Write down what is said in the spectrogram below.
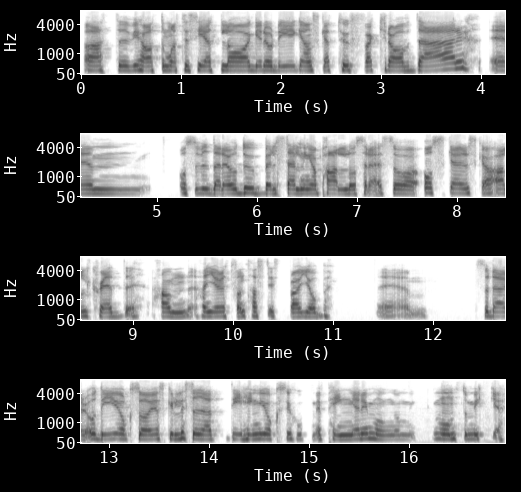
Att vi har automatiserat lager och det är ganska tuffa krav där. Eh, och så vidare och dubbelställning av pall och sådär. Så Oskar ska ha all cred. Han, han gör ett fantastiskt bra jobb. Eh, så där. Och det är också, jag skulle säga att det hänger också ihop med pengar i mångt och mycket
